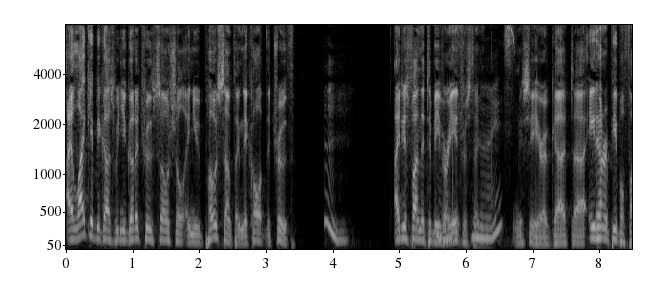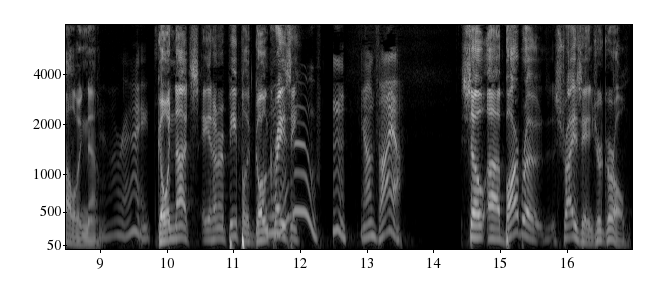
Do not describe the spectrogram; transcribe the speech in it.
I, I like it because when you go to Truth Social and you post something, they call it the truth. Hmm. I just find that to be very interesting. Nice. Let me see here. I've got uh, 800 people following now. All right. Going nuts. 800 people going crazy. Woo. Hmm, you're on fire, So uh, Barbra Streisand, your girl,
